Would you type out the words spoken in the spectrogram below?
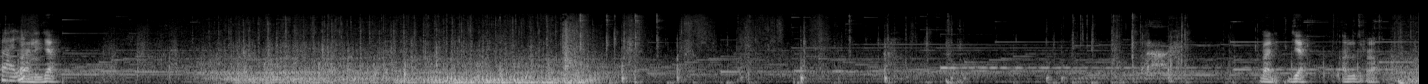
Vale. Vale, ya. Vale, ya. Al otro lado.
